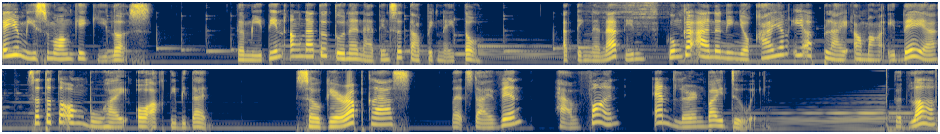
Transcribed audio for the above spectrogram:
kayo mismo ang kikilos. Gamitin ang natutunan natin sa topic na ito. At tingnan natin kung gaano ninyo kayang i-apply ang mga ideya sa totoong buhay o aktibidad. So gear up class, let's dive in, have fun, and learn by doing. Good luck!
